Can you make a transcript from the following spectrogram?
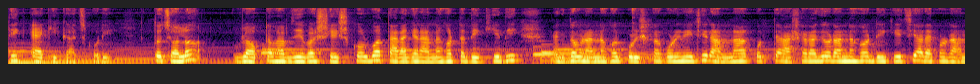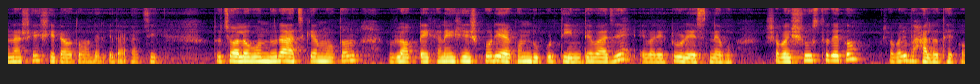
ঠিক একই কাজ করি। তো চলো ব্লগটা ভাবছি এবার শেষ করব। তার আগে রান্নাঘরটা দেখিয়ে দিই। একদম রান্নাঘর পরিষ্কার করে নিয়েছি। রান্না করতে আসার আগেও রান্নাঘর দেখিয়েছি আর এখন রান্না শেষ, সেটাও তোমাদেরকে দেখাচ্ছি। তো চলো বন্ধুরা, আজকের মতন ব্লগটা এখানেই শেষ করি। এখন দুপুর তিনটে বাজে, এবার একটু রেস্ট নেব। সবাই সুস্থ থেকো, সবাই ভালো থেকো।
